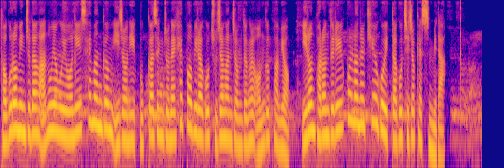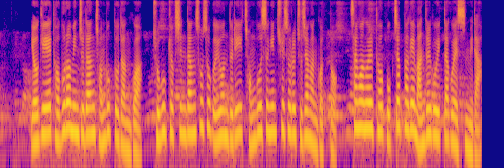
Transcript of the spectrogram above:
더불어민주당 안호영 의원이 새만금 이전이 국가 생존의 해법이라고 주장한 점 등을 언급하며 이런 발언들이 혼란을 키우고 있다고 지적했습니다. 여기에 더불어민주당 전북도당과 조국혁신당 소속 의원들이 정부 승인 취소를 주장한 것도 상황을 더 복잡하게 만들고 있다고 했습니다.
